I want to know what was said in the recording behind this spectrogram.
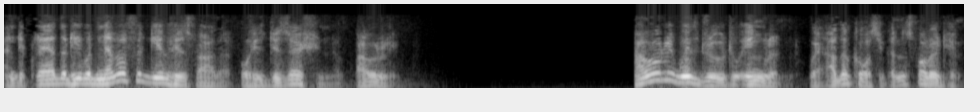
and declared that he would never forgive his father for his desertion of Paoli. Paoli withdrew to England, where other Corsicans followed him.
